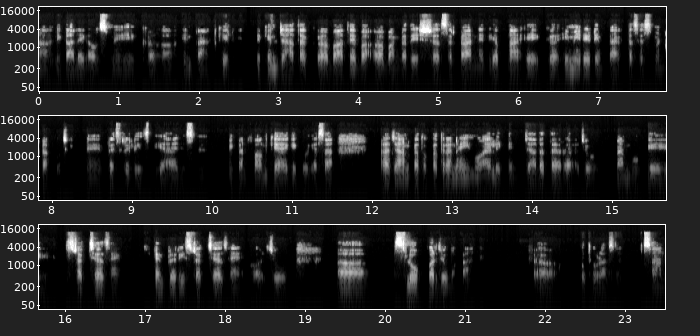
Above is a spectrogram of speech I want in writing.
निकालेगा उसमें एक इम्पैक्ट के लिए। लेकिन जहाँ तक बात है बांग्लादेश सरकार ने भी अपना एक इमीडिएट इम्पैक्ट असेसमेंट का कुछ प्रेस रिलीज़ दिया है जिसमें भी कंफर्म किया है कि कोई ऐसा जान का तो खतरा नहीं हुआ है लेकिन ज़्यादातर जो बैम्बू के स्ट्रक्चर्स हैं टेम्पररी स्ट्रक्चर्स हैं और जो आ, स्लोप पर जो मकान है वो थोड़ा सा नुकसान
